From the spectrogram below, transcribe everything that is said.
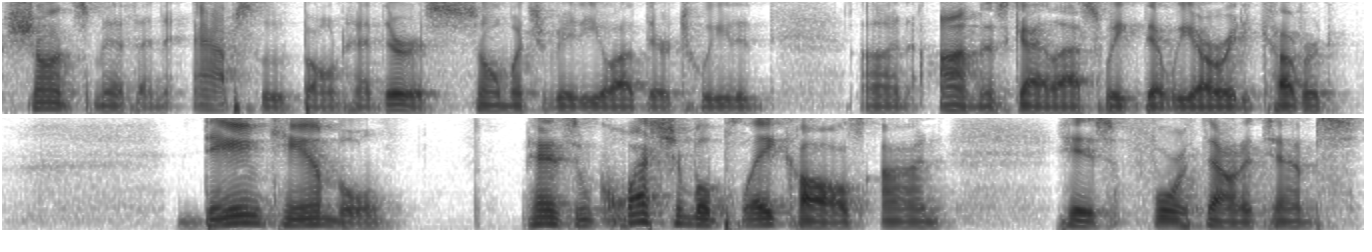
Sean Smith, an absolute bonehead. There is so much video out there tweeted on, on this guy last week that we already covered. Dan Campbell had some questionable play calls on his fourth down attempts.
